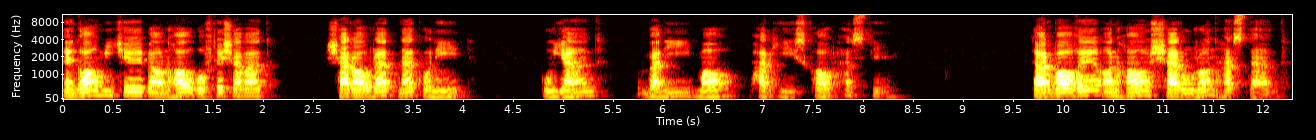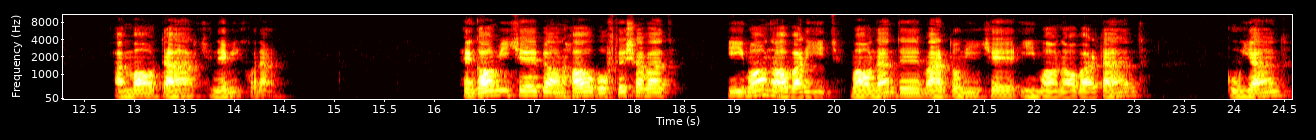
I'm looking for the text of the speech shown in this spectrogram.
هنگامی که به آنها گفته شود شرارت نکنید گویند ولی ما پرهیزکار هستیم. در واقع آنها شروران هستند اما درک نمی کنند. هنگامی که به آنها گفته شود ایمان آورید مانند مردمی که ایمان آوردند گویند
